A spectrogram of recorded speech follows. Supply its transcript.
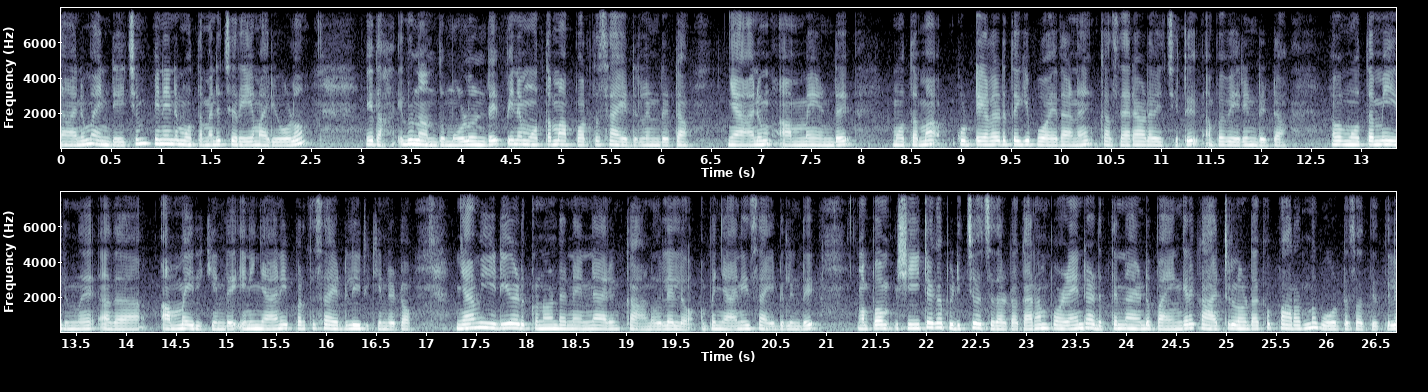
ഞാനും എന്റെച്ചും പിന്നെ എന്റെ മൂത്തമ്മന്റെ ചെറിയ മരുവോളും ഇതാ ഇത് നന്ദുമോളും ഉണ്ട് പിന്നെ മൂത്തമ്മ അപ്പുറത്തെ സൈഡിലുണ്ട് കേട്ടോ ഞാനും അമ്മയുണ്ട്. മൂത്തമ്മ കുട്ടികളെ അടുത്തേക്ക് പോയതാണ്. കസേര അവിടെ വെച്ചിട്ട് അപ്പോൾ വരുന്നുണ്ട് കേട്ടോ അപ്പോൾ മൂത്തമ്മ ഇരുന്ന് അതാ അമ്മ ഇരിക്കുന്നുണ്ട്. ഇനി ഞാൻ ഇപ്പുറത്തെ സൈഡിൽ ഇരിക്കുന്നുണ്ട് കേട്ടോ ഞാൻ വീഡിയോ എടുക്കണോണ്ട് തന്നെ എന്നെ ആരും കാണൂലല്ലോ. അപ്പം ഞാൻ ഈ സൈഡിലുണ്ട് അപ്പം ഷീറ്റൊക്കെ പിടിച്ചു വെച്ചതാണ് കേട്ടോ കാരണം പുഴേന്റെ അടുത്ത് തന്നെ ആയതുകൊണ്ട് ഭയങ്കര കാറ്റുള്ളതുകൊണ്ടൊക്കെ പറന്നു പോകട്ടോ സത്യത്തിൽ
